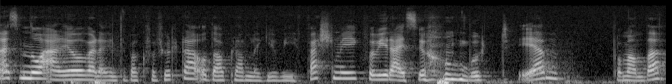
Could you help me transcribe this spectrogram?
Nei, så Nå er det jo hverdagen tilbake for fullt, da, og da planlegger jo vi Fashion Week. For vi reiser jo bort igjen på mandag.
